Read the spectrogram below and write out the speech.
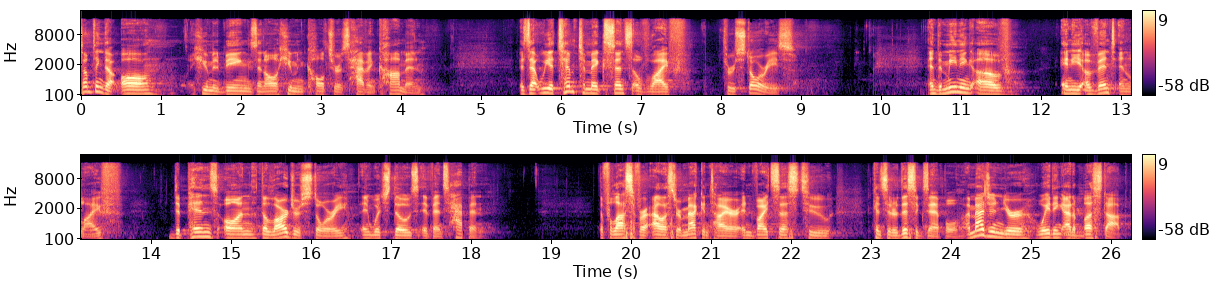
Something that all human beings and all human cultures have in common is that we attempt to make sense of life through stories. And the meaning of any event in life depends on the larger story in which those events happen. The philosopher Alasdair MacIntyre invites us to consider this example. Imagine you're waiting at a bus stop,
